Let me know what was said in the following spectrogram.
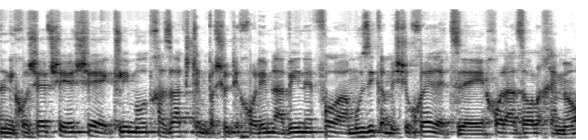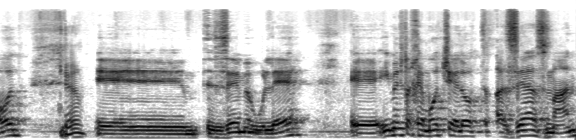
אני חושב שיש אה, כלי מאוד חזק שאתם פשוט יכולים להבין איפה המוזיקה משוחררת, זה יכול לעזור לכם מאוד. כן. זה מעולה. אה, אם יש לכם עוד שאלות, אז זה הזמן.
